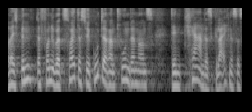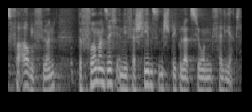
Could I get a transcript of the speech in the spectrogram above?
Aber ich bin davon überzeugt, dass wir gut daran tun, wenn wir uns den Kern des Gleichnisses vor Augen führen, bevor man sich in die verschiedensten Spekulationen verliert.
